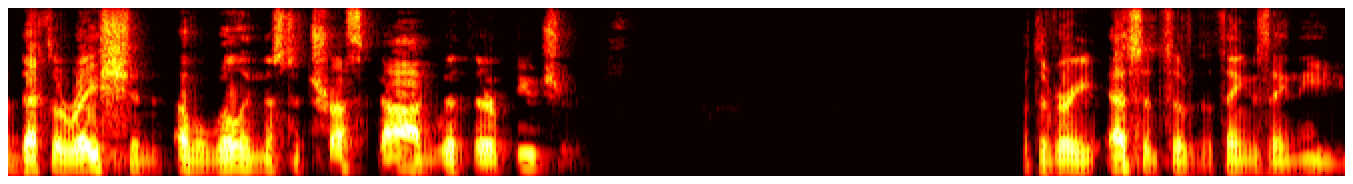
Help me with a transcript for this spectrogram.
a declaration of a willingness to trust God with their future with the very essence of the things they need.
